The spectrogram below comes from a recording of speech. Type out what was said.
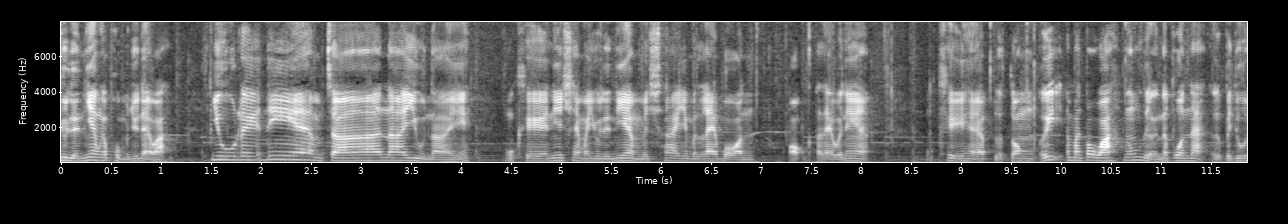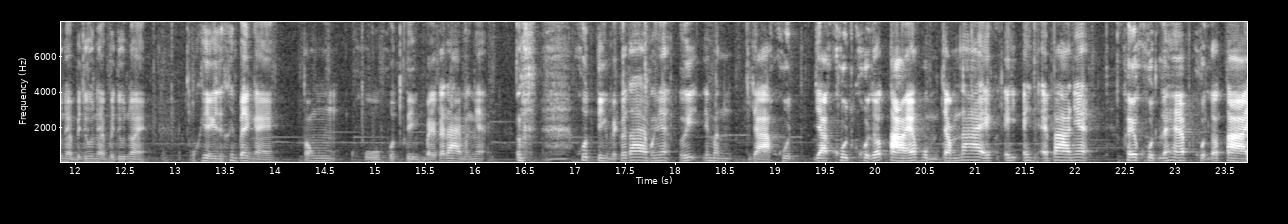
ยูเรเนียมครับผมมันอยู่ไหนวะยูเรเนียมจ้านายอยู่ไหน โอเค นี่ใช่ไหมยูเรเนียมไม่ใช่นี่มันแร่บอลออกอะไรวะเนี่ยโอเคครับเราต้องเอ้ยมันปะวะน้องเหลืองด้านบนน่ะเออไปดูหน่อยไปดูหน่อยไปดูหน่อยโอเคจะขึ้นไปไง ต้องโหขุดติ่งไปก็ได้มั้งเนี่ยขุดติ่งไปก็ได้มั้งเนี่ยเอ้ยนี่มันอย่าขุดอย่าขุดขุดแล้วตายครับผมจำได้ไอ้ไอ้ไอ้ไอ้บ้านเนี่ยเคยขุดแล้วครับขุดแล้วตาย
